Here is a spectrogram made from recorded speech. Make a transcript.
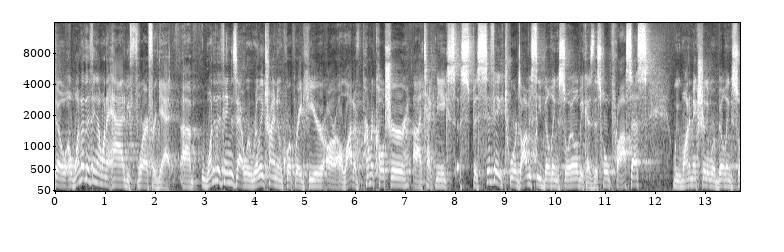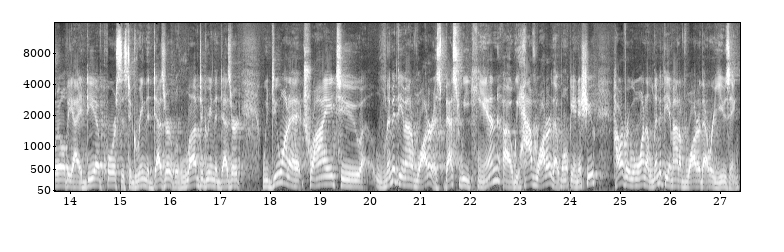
So uh, one other thing I want to add before I forget, um, one of the things that we're really trying to incorporate here are a lot of permaculture uh, techniques specific towards obviously building soil because this whole process we want to make sure that we're building soil. The idea, of course, is to green the desert. Would love to green the desert. We do want to try to limit the amount of water as best we can. Uh, we have water, that won't be an issue. However, we want to limit the amount of water that we're using.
